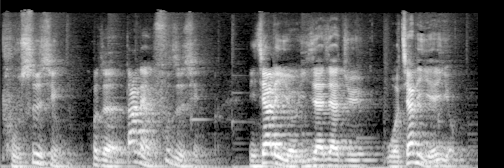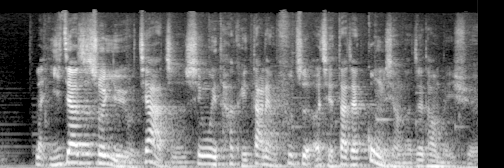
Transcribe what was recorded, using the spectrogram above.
普世性或者大量复制性。你家里有宜家家居，我家里也有。那宜家之所以有价值，是因为它可以大量复制，而且大家共享了这套美学。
